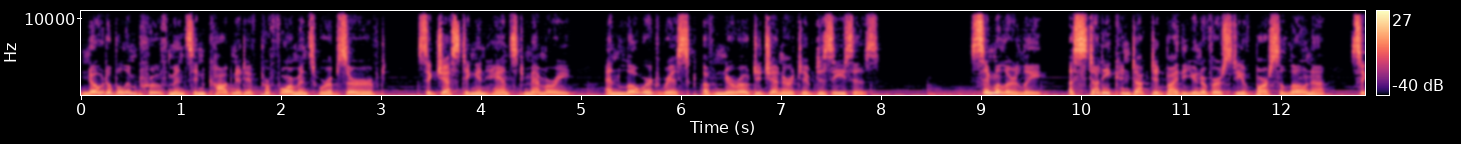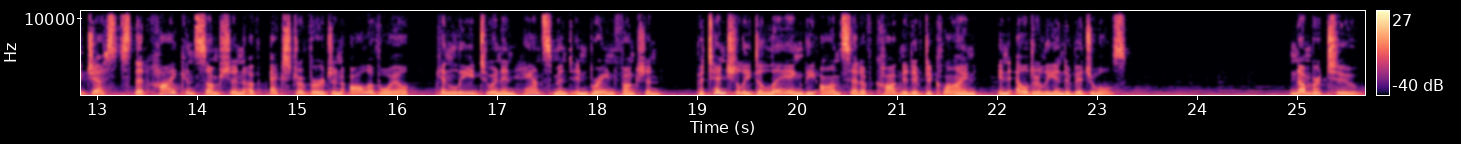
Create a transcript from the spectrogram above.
notable improvements in cognitive performance were observed, suggesting enhanced memory and lowered risk of neurodegenerative diseases. Similarly, a study conducted by the University of Barcelona suggests that high consumption of extra virgin olive oil can lead to an enhancement in brain function potentially delaying the onset of cognitive decline in elderly individuals. Number two,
